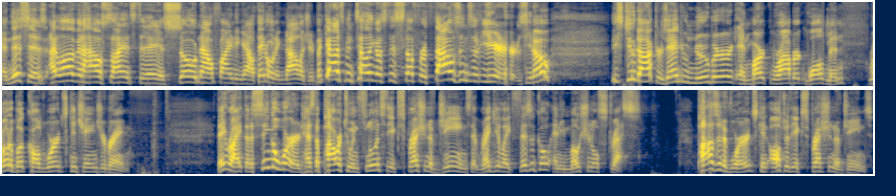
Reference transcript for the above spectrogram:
And this is, I love it how science today is so now finding out. They don't acknowledge it. But God's been telling us this stuff for thousands of years, you know? These two doctors, Andrew Newberg and Mark Robert Waldman, wrote a book called Words Can Change Your Brain. They write that a single word has the power to influence the expression of genes that regulate physical and emotional stress. Positive words can alter the expression of genes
